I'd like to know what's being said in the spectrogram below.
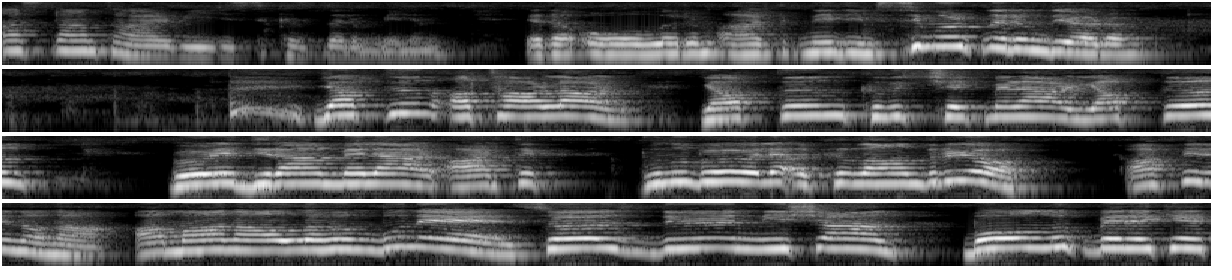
Aslan terbiyecisi kızlarım benim. Ya da oğullarım artık ne diyeyim simurglarım diyorum. Yaptığın atarlar, yaptığın kılıç çekmeler, yaptığın böyle direnmeler artık bunu böyle akıllandırıyor. Aferin ona. Aman Allah'ım bu ne? Söz, düğün, nişan, bolluk, bereket.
